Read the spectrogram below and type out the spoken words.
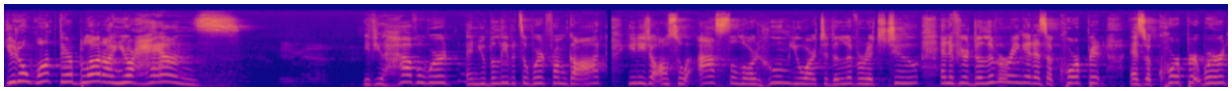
You don't want their blood on your hands. If you have a word and you believe it's a word from God, you need to also ask the Lord whom you are to deliver it to. And if you're delivering it as a corporate as a corporate word,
